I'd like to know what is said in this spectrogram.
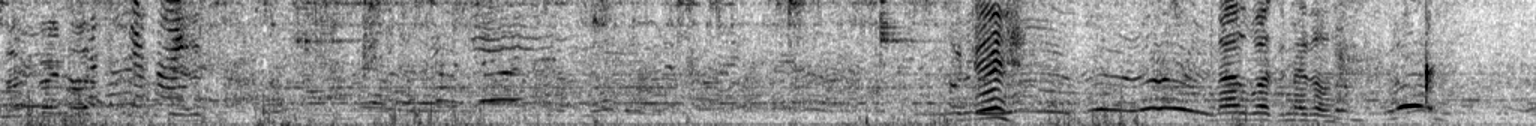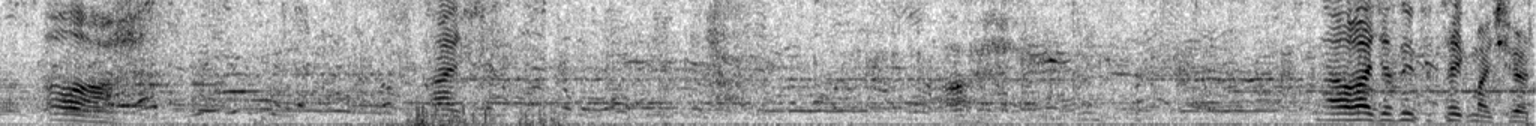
Thank you very much. Okay. That was a medal. Oh nice. Now I just need to take my shirt.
